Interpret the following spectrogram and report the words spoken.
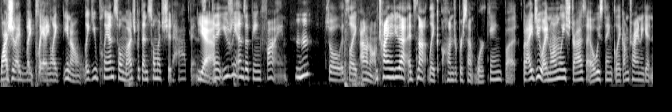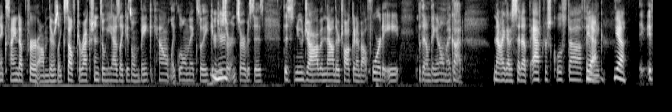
why should I like planning? Like, you know, like you plan so much, but then so much shit happens. Yeah. and it usually ends up being fine. Mhm. So it's like I don't know. I'm trying to do that. It's not like 100% working, but but I do. I normally stress. I always think like I'm trying to get Nick signed up for um there's like self direction, so he has like his own bank account, like little Nick, so he can do Mhm. certain services. This new job, and now they're talking about four to eight. But then I'm thinking, oh my god, now I got to set up after school stuff and Yeah. like Yeah. if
